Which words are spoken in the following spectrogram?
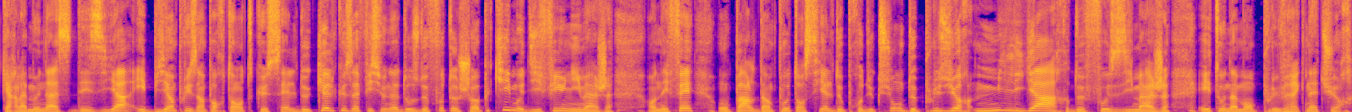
Car la menace des IA est bien plus importante que celle de quelques aficionados de Photoshop qui modifient une image. En effet, on parle d'un potentiel de production de plusieurs milliards de fausses images, étonnamment plus vrai que nature.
